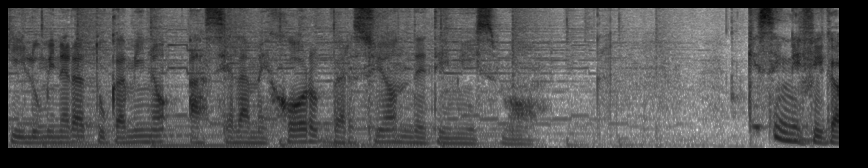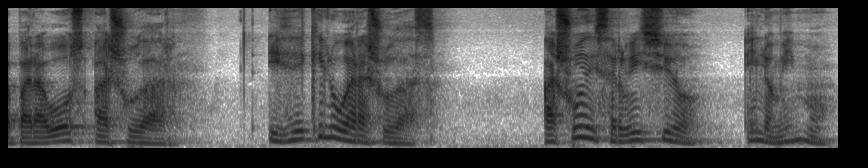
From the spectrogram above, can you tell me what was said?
que iluminará tu camino hacia la mejor versión de ti mismo. ¿Qué significa para vos ayudar? ¿Y de qué lugar ayudas? ¿Ayuda y servicio es lo mismo?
